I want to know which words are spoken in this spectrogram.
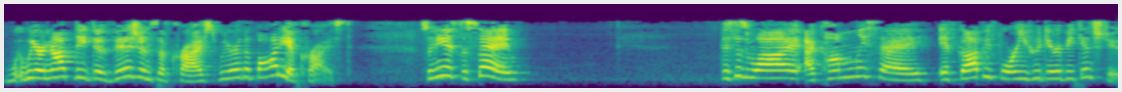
We are not the divisions of Christ, we are the body of Christ. So needless to say, this is why I commonly say, if God be for you, who dare be against you?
